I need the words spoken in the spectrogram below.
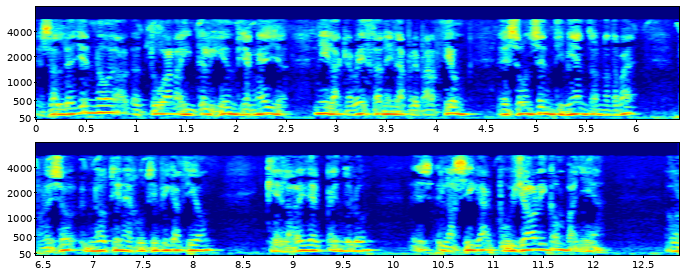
Esas leyes no actúa la inteligencia en ellas, ni la cabeza, ni la preparación. Eh, son sentimientos nada más. Por eso no tiene justificación que la ley del péndulo la siga Puyol y compañía. O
